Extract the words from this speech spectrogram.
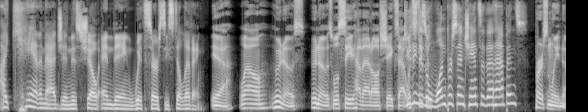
I can't imagine this show ending with Cersei still living. Yeah. Well, who knows? Who knows? We'll see how that all shakes out. Do you Let's think there's a one percent chance that that happens? personally no?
